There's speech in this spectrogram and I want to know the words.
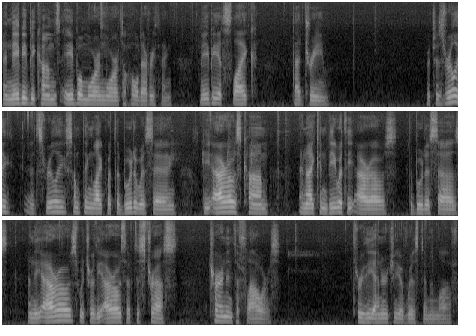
and maybe becomes able more and more to hold everything. Maybe it's like that dream, which is really, it's really something like what the Buddha was saying. The arrows come, and I can be with the arrows, the Buddha says, and the arrows, which are the arrows of distress, turn into flowers through the energy of wisdom and love.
